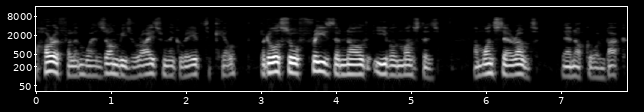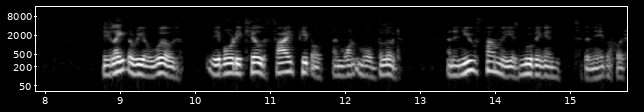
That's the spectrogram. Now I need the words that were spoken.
a horror film where zombies rise from the grave to kill, but also frees the gnarled evil monsters, and once they're out, they're not going back. They like the real world. They've already killed five people and want more blood. And a new family is moving in to the neighbourhood.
